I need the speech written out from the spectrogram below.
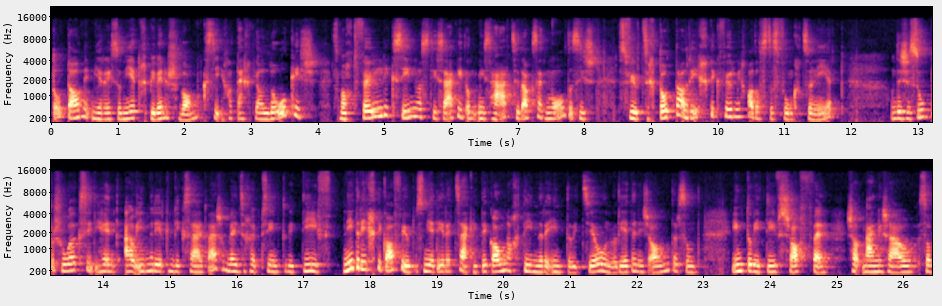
total mit mir resoniert. Ich war wie ein Schwamm. Gewesen. Ich gedacht, ja logisch, es macht völlig Sinn, was die sagen. Und mein Herz hat auch gesagt, mal, das, ist, das fühlt sich total richtig für mich an, dass das funktioniert. Und es war eine super Schule. Die haben auch immer irgendwie gesagt, weißt, und wenn sich etwas intuitiv nicht richtig anfühlt, was mir dir jetzt sagen, dann geh nach deiner Intuition, weil jeder ist anders und intuitives Schaffen ist halt manchmal auch so ein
